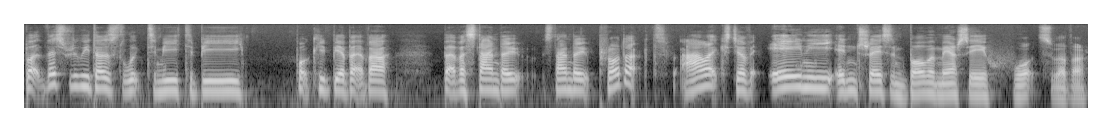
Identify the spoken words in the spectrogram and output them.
But this really does look to me to be what could be a bit of a bit of a standout standout product. Alex, do you have any interest in Baume and Mercier whatsoever?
